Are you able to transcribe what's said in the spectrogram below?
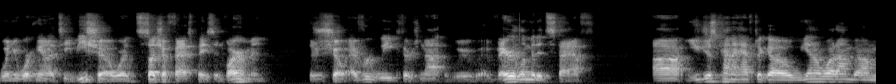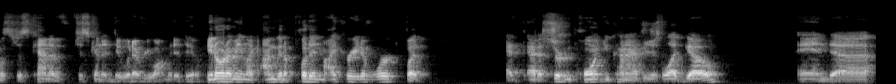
when you're working on a TV show where it's such a fast-paced environment. There's a show every week. There's not very limited staff uh, you just kind of have to go, you know what, I'm almost just kind of just going to do whatever you want me to do. You know what I mean? Like I'm going to put in my creative work, but at, at a certain point, you kind of have to just let go. And uh,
